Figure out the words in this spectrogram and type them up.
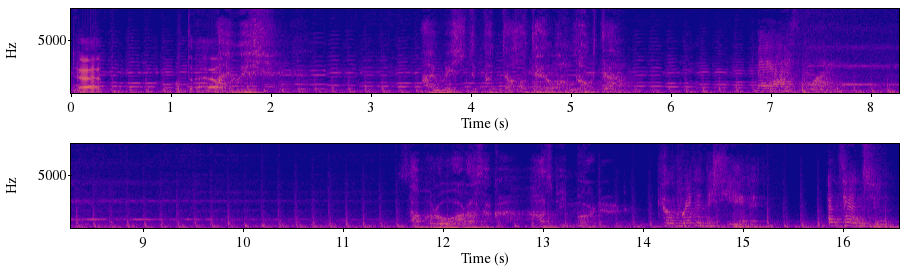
Dad, What the hell? I wish. I wish to put the hotel on lockdown. May I ask why? Saburo Arasaka has been murdered. Code Red initiated. Attention.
